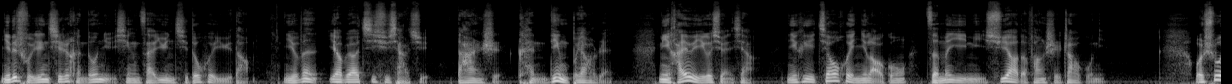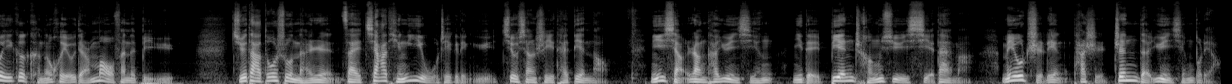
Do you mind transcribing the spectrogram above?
你的处境其实很多女性在孕期都会遇到。你问要不要继续下去，答案是肯定不要忍。你还有一个选项，你可以教会你老公怎么以你需要的方式照顾你。我说一个可能会有点冒犯的比喻：绝大多数男人在家庭义务这个领域，就像是一台电脑，你想让它运行，你得编程序、写代码。没有指令，它是真的运行不了。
